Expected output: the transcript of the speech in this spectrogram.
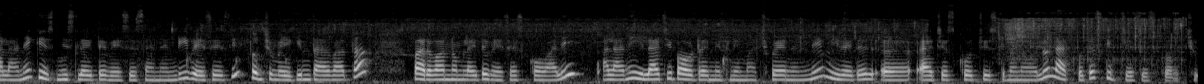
అలానే కిస్మిస్లు అయితే వేసేసానండి. వేసేసి కొంచెం వేగిన తర్వాత పరవాన్నంలో అయితే వేసేసుకోవాలి. అలానే ఇలాచీ పౌడర్ అనేది నేను మర్చిపోయానండి. మీరైతే యాడ్ చేసుకోవచ్చు ఇష్టమైన వాళ్ళు లేకపోతే స్కిప్ చేసేసుకోవచ్చు.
